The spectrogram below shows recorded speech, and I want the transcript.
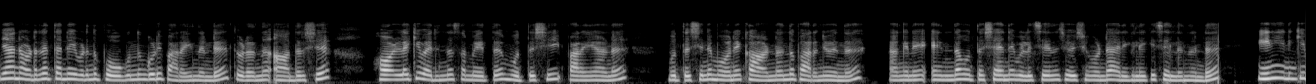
ഞാൻ ഉടനെ തന്നെ ഇവിടുന്ന് പോകുന്നും കൂടി പറയുന്നുണ്ട്. തുടർന്ന് ആദർശ് ഹാളിലേക്ക് വരുന്ന സമയത്ത് മുത്തശ്ശി പറയാണ് മുത്തശ്ശിനെ മോനെ കാണണമെന്ന് പറഞ്ഞു എന്ന്. അങ്ങനെ എന്താ മുത്തശ്ശ എന്നെ വിളിച്ചതെന്ന് ചോദിച്ചുകൊണ്ട് അരികിലേക്ക് ചെല്ലുന്നുണ്ട്. ഇനി എനിക്ക്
